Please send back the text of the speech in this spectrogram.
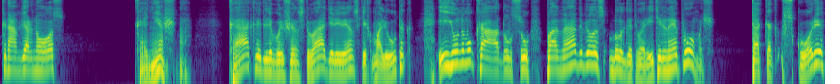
к нам вернулась. Конечно, как и для большинства деревенских малюток, и юному Кадлсу понадобилась благотворительная помощь, так как вскоре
